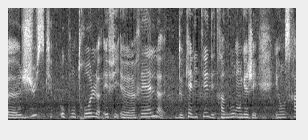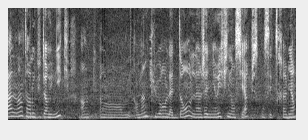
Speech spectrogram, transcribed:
euh, jusqu'au contrôle euh, réel de qualité des travaux engagés. Et on sera l'interlocuteur unique en, incluant là-dedans l'ingénierie financière, puisqu'on sait très bien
